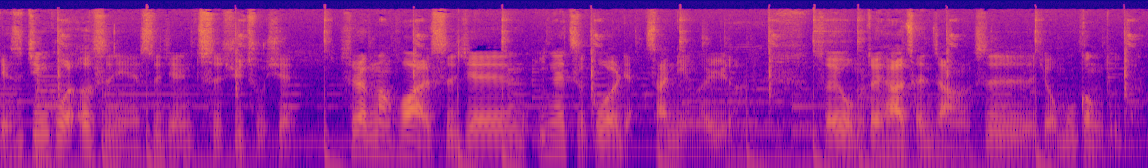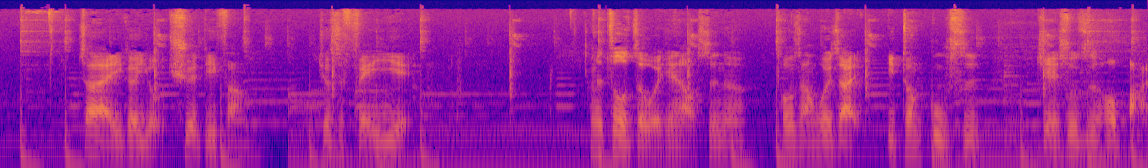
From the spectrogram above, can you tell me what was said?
也是经过了二十年的时间持续出现。虽然漫画的时间应该只过了两三年而已了，所以我们对他的成长是有目共睹的。再来一个有趣的地方，就是飞叶。那作者尾田老师呢，通常会在一段故事结束之后，把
